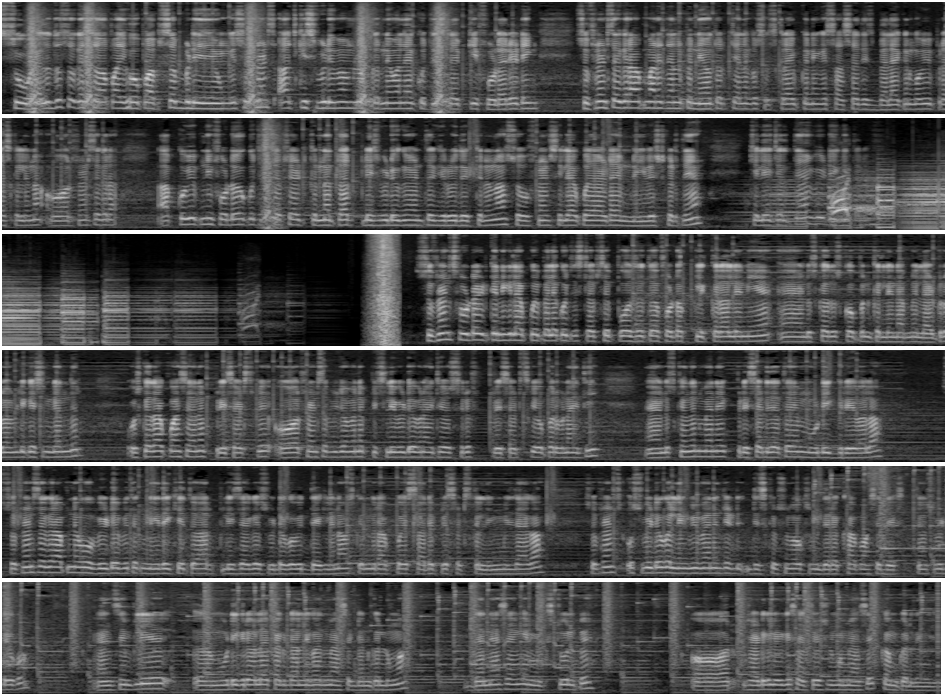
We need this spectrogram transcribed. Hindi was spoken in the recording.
सो हेलो दोस्तों, कैसे आप? आई होप आप सब बढ़िया होंगे। सो फ्रेंड्स आज की इस वीडियो में हम लोग करने वाले हैं कुछ इस टाइप की फ़ोटो रेटिंग सो फ्रेंड्स अगर आप हमारे चैनल पर नए हो तो चैनल को सब्सक्राइब करने के साथ साथ इस बेल आइकन को भी प्रेस कर लेना। और फ्रेंड्स अगर आपको भी अपनी फ़ोटो को कुछ इस टाइप से एड करना तो आप प्लीज़ वीडियो के एंड तक ज़रूर देखते रहना। सो फ्रेंड्स इसलिए आपको ज़्यादा टाइम नहीं वेस्ट करते हैं। चलिए चलते हैं वीडियो की तरफ़। सो फ्रेंड्स फ़ोटो एड करने के लिए आपको पहले कुछ स्टेप से पोज देते हैं फ़ोटो क्लिक करा लेनी है। एंड उसके बाद उसको ओपन कर लेना अपने लाइट एप्लीकेशन के अंदर। उसके बाद आपको यहाँ से आना प्रीसेट्स पे और फ्रेंड्स अभी जो मैंने पिछली वीडियो बनाई थी वो सिर्फ़ प्रीसेट्स के ऊपर बनाई थी एंड उसके अंदर मैंने एक प्रीसेट दिया था मूडी ग्रे वाला। सो so फ्रेंड्स अगर आपने वो वीडियो अभी तक नहीं देखी है तो यार प्लीज़ जाकर उस वीडियो को भी देख लेना, उसके अंदर आपको ये सारे प्रीसेट्स का लिंक मिल जाएगा। सो so फ्रेंड्स उस वीडियो का लिंक भी मैंने डिस्क्रिप्शन बॉक्स में दे रखा है वहाँ से देख सकते हैं उस वीडियो को। एंड सिंपली ये मूडी ग्रे वाला इफ़ेक्ट डालने के बाद मैं ऐसे डन कर लूँगा। देन यहाँ से आएँगे मिक्स टूल पे और रेड कलर की सेचुरेशन को मैं यहाँ से कम कर देंगे।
